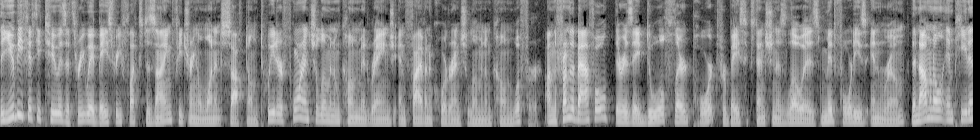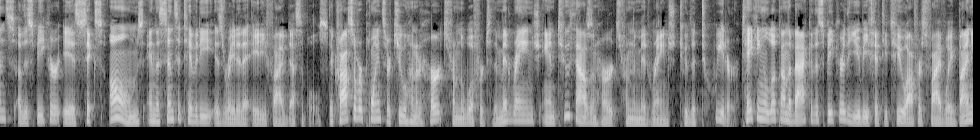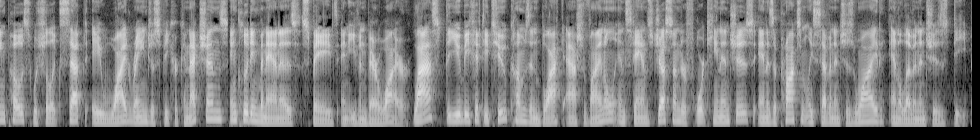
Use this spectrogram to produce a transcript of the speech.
The UB52 is a three-way bass reflex design featuring a 1-inch soft dome tweeter, 4-inch aluminum cone mid-range, and 5 and a quarter inch aluminum cone woofer. On the front of the baffle, there is a dual flared port for bass extension as low as mid-40s in room. The nominal impedance of the speaker is 6 ohms, and the sensitivity is rated at 85 decibels. The crossover points are 200 hertz from the woofer to the mid-range, and 2000 hertz from the mid-range to the tweeter. Taking a look on the back of the speaker, the UB52 offers 5-way binding posts, which will accept a wide range of speaker connections, including bananas, spades, and even bare wire. Last, the UB52 comes in black ash vinyl and stands just under 14 inches and is approximately 7 inches wide and 11 inches deep.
